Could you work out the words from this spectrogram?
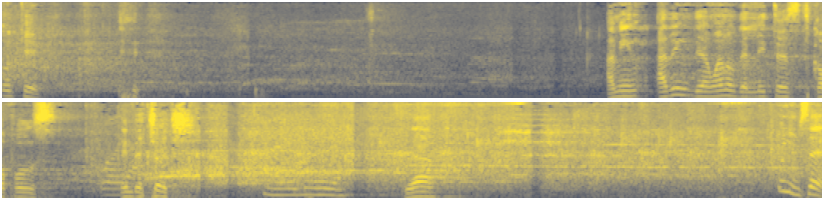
okay. I mean, I think they are one of the latest couples in the church. Hallelujah. Yeah. Unim say,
